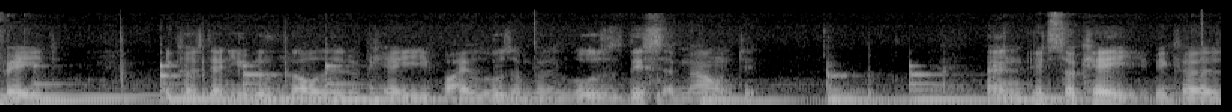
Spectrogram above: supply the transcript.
trade because then you will know that okay, if I lose, I'm gonna lose this amount, and it's okay because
